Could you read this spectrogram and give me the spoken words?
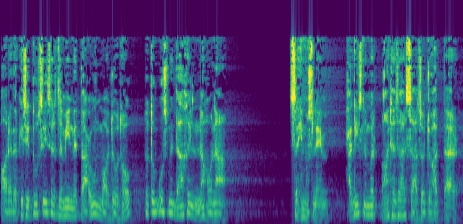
اور اگر کسی دوسری سرزمین میں تعاون موجود ہو، تو تم اس میں داخل نہ ہونا۔ صحیح مسلم حدیث نمبر پانچ ہزار سات سو چوہتر۔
